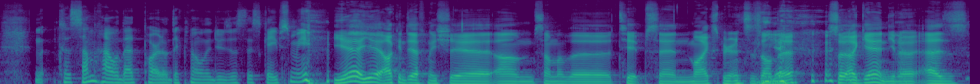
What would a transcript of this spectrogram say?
because somehow that part of technology just escapes me. Yeah, yeah, I can definitely share um, some of the tips and my experiences on Yeah. there. So again, you know, as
